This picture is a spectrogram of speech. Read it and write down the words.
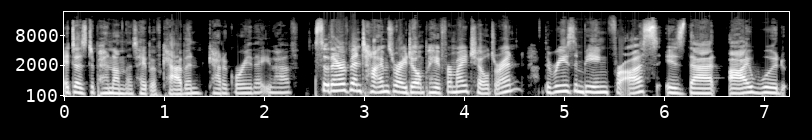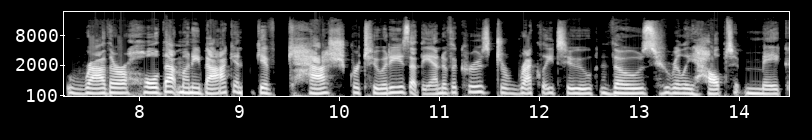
It does depend on the type of cabin category that you have. So there have been times where I don't pay for my children. The reason being for us is that I would rather hold that money back and give cash gratuities at the end of the cruise directly to those who really helped make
